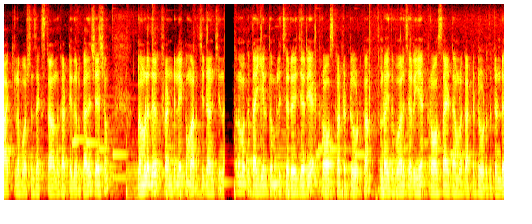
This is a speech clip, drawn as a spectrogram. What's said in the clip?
ബാക്കിയുള്ള പോർഷൻസ് എക്സ്ട്രാ ഒന്ന് കട്ട് ചെയ്ത് കൊടുക്കുക. അതിനുശേഷം നമ്മളിത് ഫ്രണ്ടിലേക്ക് മറിച്ചിട്ടാണ് ചെയ്യുന്നത്. നമുക്ക് തയ്യൽ തുമ്പിൽ ചെറിയ ചെറിയ ക്രോസ് കട്ട് ഇട്ട് കൊടുക്കാം. ഉണ്ടോ ഇതുപോലെ ചെറിയ ക്രോസ് ആയിട്ട് നമ്മൾ കട്ടിട്ട് കൊടുത്തിട്ടുണ്ട്.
